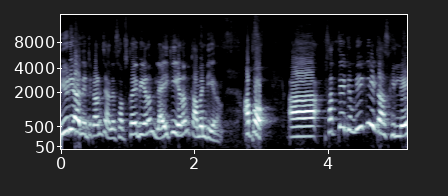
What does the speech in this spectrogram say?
വീഡിയോ ആദ്യമായിട്ട് കാണാൻ ചാനൽ സബ്സ്ക്രൈബ് ചെയ്യണം ലൈക്ക് ചെയ്യണം കമന്റ് ചെയ്യണം. അപ്പോൾ സത്യമായിട്ടും വീക്ക്ലി ടാസ്ക് ഇല്ലേ?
